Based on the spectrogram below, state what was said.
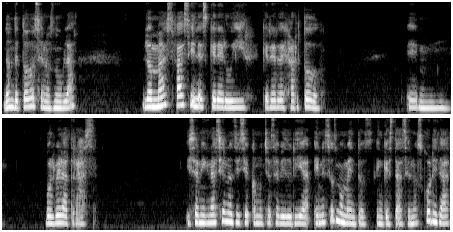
donde todo se nos nubla, lo más fácil es querer huir, querer dejar todo, em, volver atrás. Y San Ignacio nos dice con mucha sabiduría, en esos momentos en que estás en oscuridad,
